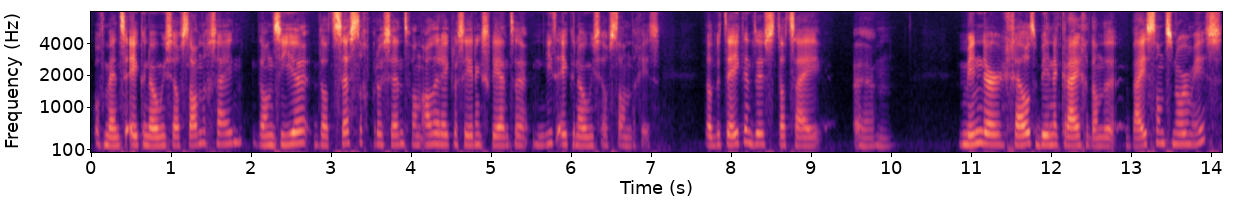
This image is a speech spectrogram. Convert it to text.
of mensen economisch zelfstandig zijn, dan zie je dat 60% van alle reclasseringscliënten niet economisch zelfstandig is. Dat betekent dus dat zij um, minder geld binnenkrijgen dan de bijstandsnorm is.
